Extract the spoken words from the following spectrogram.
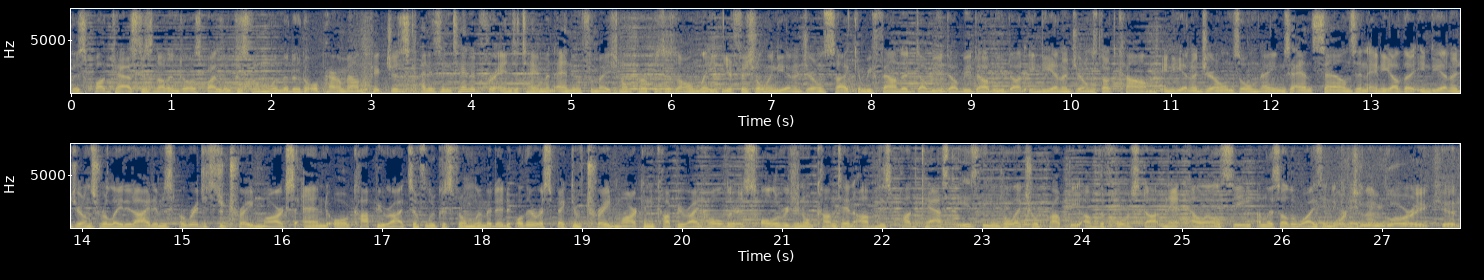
This podcast is not endorsed by Lucasfilm Limited or Paramount Pictures and is intended for entertainment and informational purposes only. The official Indiana Jones site can be found at www.indianajones.com. Indiana Jones, all names and sounds and any other Indiana Jones related items are registered trademarks and or copyrights of Lucasfilm Limited or their respective trademark and copyright holders. All original content of this podcast is the intellectual property of the Force.net LLC unless otherwise indicated. Fortune and glory, kid.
